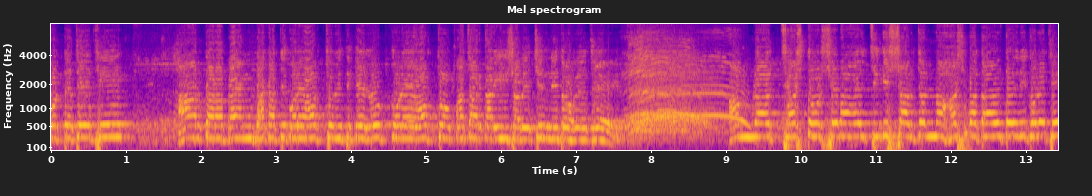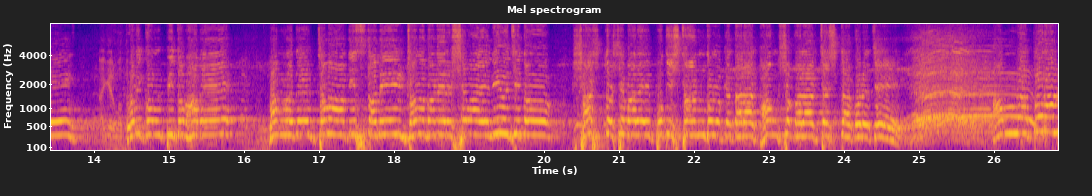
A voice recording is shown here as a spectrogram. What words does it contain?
করতে চেয়েছি, আর তারা ব্যাংক ডাকাতি করে অর্থনীতিকে লুট করে অর্থ পাচারকারী হিসাবে চিহ্নিত হয়েছে। আমরা স্বাস্থ্য সেবায় চিকিৎসার জন্য হাসপাতাল তৈরি করেছি। পরিকল্পিতভাবে বাংলাদেশ জামাত ইসলামীর জনগণের সেবায় নিয়োজিত স্বাস্থ্য সেবার এই প্রতিষ্ঠানগুলোকে তারা ধ্বংস করার চেষ্টা করেছে। আমরা তরুণ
